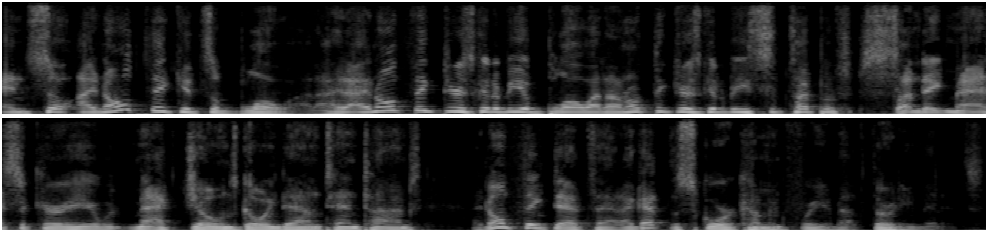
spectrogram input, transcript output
And so I don't think it's a blowout. I, I don't think there's going to be a blowout. I don't think there's going to be some type of Sunday massacre here with Mac Jones going down 10 times. I don't think that's that. I got the score coming for you about 30 minutes.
